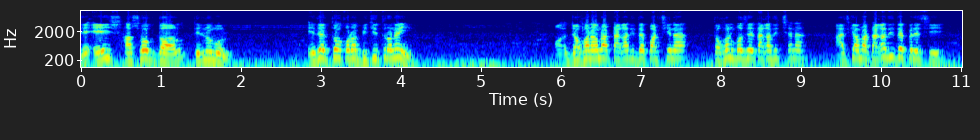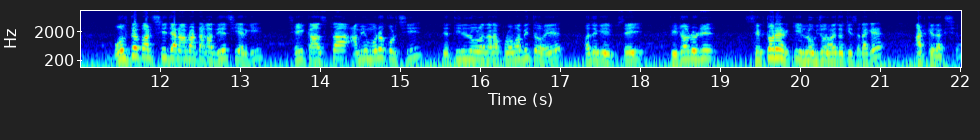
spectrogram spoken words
যে এই শাসক দল তৃণমূল, এদের তো কোনো বিচিত্র নেই। যখন আমরা টাকা দিতে পারছি না, তখন বলছে টাকা দিচ্ছে না। আজকে আমরা টাকা দিতে পেরেছি, বলতে পারছি যেন আমরা টাকা দিয়েছি আর কি। সেই কাজটা আমি মনে করছি যে তৃণমূল দ্বারা প্রভাবিত হয়ে হয়তো কি সেই পিডব্লিউডি সেক্টরের কি লোকজন হয়তো কি সেটাকে আটকে রাখছেন।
